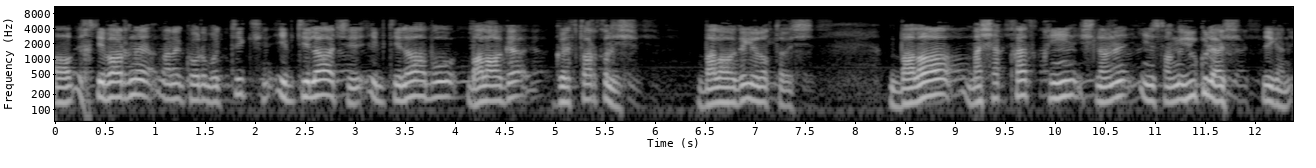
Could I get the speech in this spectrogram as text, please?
Hop ixtiborni mana ko'rib o'tdik. Ibtilochi ibtilo bu baloga giriftor qilish baloga yo'liqtirish. Balo mashaqqat qiyin ishlarni insonga yuklash degani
